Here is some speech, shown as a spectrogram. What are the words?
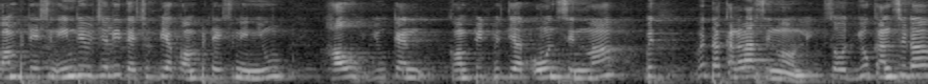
competition individually there should be a competition in you how you can compete with your own cinema with with the Kannada cinema only so you consider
